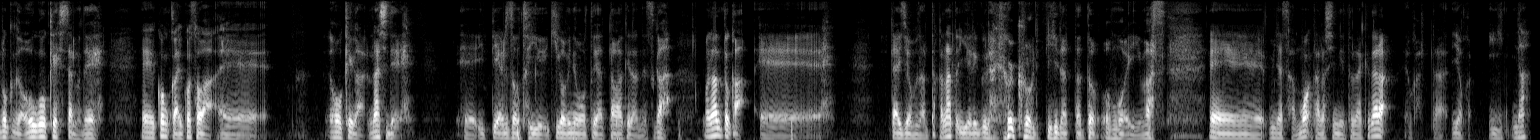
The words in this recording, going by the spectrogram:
僕が大ごけしたので、えー、今回こそは、えー、大怪我なしで、えー、行ってやるぞという意気込みのもとやったわけなんですが、まあ、なんとか、えー、大丈夫だったかなと言えるぐらいのクオリティだったと思います。えー、皆さんも楽しんでいただけたらよかった、よか、いいな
